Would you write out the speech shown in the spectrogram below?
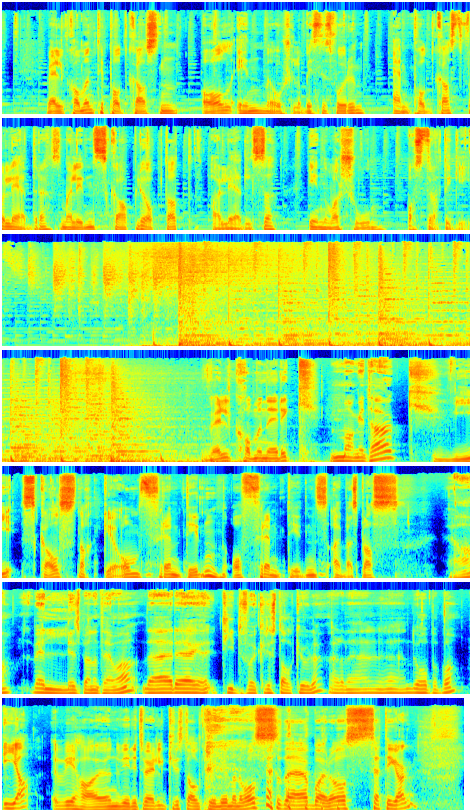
Velkommen til podkasten All In med Oslo Business Forum, en podkast for ledere som er lidenskapelig opptatt av ledelse, innovasjon og strategi. Velkommen, Erik. Mange takk. Vi skal snakke om fremtiden og fremtidens arbeidsplass. Ja, veldig spennende tema. Det er eh, tid for krystallkule, er det det eh, du håper på? Ja, vi har jo en virtuell krystallkule mellom oss, så det er bare å sette i gang.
